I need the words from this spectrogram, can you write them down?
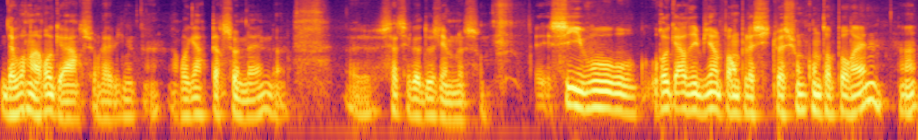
d'avoir un regard sur la ville, hein, un regard personnel. ça, c'est la deuxième leçon. Si vous regardez bien, par exemple, la situation contemporaine, hein,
